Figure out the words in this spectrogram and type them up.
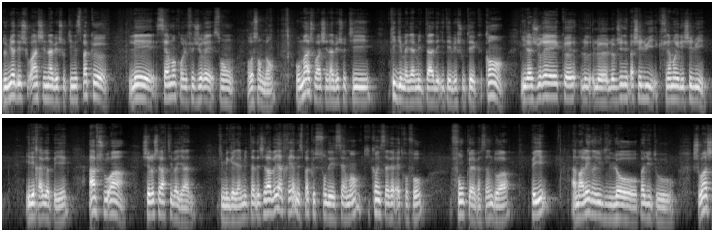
N'est-ce pas que les serments qu'on lui fait jurer sont ressemblants que quand il a juré que l'objet n'est pas chez lui et que finalement il est chez lui, il est chayav de payer. Afshua, shelosh bayad, qui megaya milta de bayad, n'est-ce pas que ce sont des serments qui, quand ils s'avèrent être faux, font que la personne doit payer Amarle, non, il dit lo, pas du tout. Shelosh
